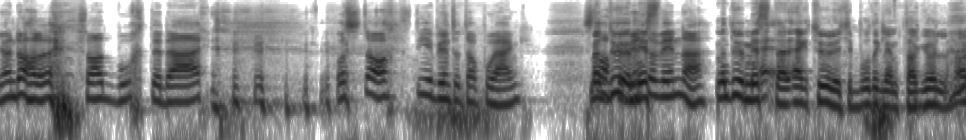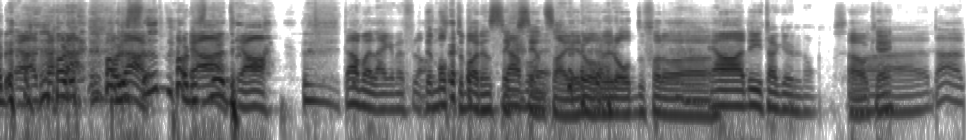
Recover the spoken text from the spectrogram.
Mjøndalen satt borte der. Og Start de har begynt å ta poeng. Men Start du har mist- å vinne. Men du, mister, jeg tror ikke Bodø-Glimt tar gull. Har du, Ja, det- har du, har du snudd? Har du ja, snudd? Ja. Der må jeg legge meg flat. Det måtte bare en Der må jeg- 6-1-seier over Odd for å Ja, de tar gull nå. Så Ja, ok. eh, der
